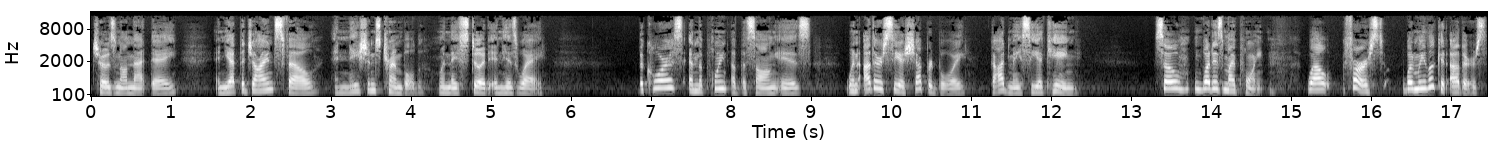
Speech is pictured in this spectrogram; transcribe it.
chosen on that day, and yet the giants fell, and nations trembled when they stood in his way. The chorus and the point of the song is, When others see a shepherd boy, God may see a king. So, what is my point? Well, first, when we look at others,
